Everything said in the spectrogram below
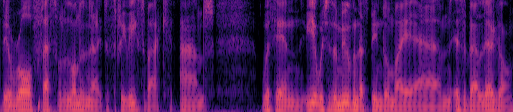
the Raw Festival in London like three weeks back, and within which is a movement that's been done by um, Isabelle Legeron,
